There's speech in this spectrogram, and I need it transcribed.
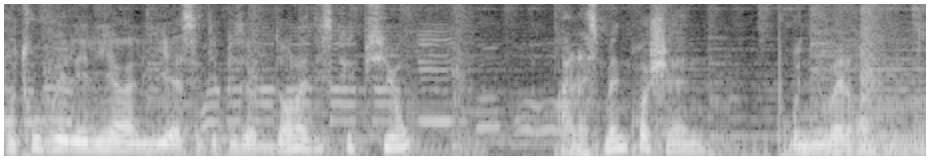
Vous trouverez les liens liés à cet épisode dans la description. À la semaine prochaine pour une nouvelle rencontre.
